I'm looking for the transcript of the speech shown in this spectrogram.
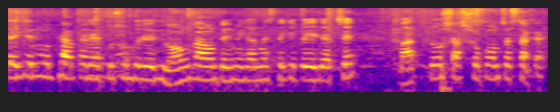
সাইজের মধ্যে আপনারা এত সুন্দর এই লং গাউন্ট এমি গার্মেন্টস থেকে পেয়ে যাচ্ছে মাত্র সাতশো পঞ্চাশ টাকায়।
